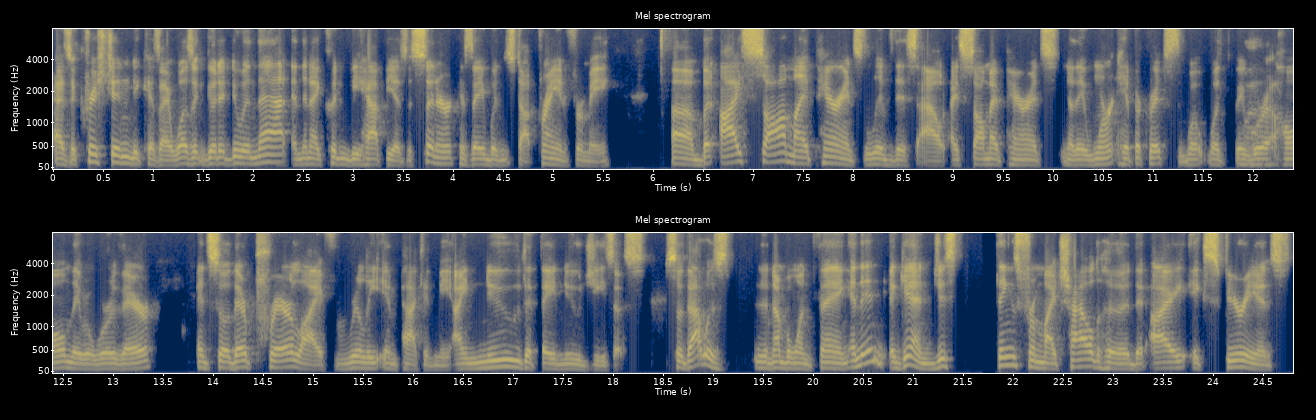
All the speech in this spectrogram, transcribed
as a Christian because I wasn't good at doing that. And then I couldn't be happy as a sinner because they wouldn't stop praying for me. Um, but I saw my parents live this out. I saw my parents, you know, they weren't hypocrites. What, what they wow. were at home, they were, were there. And so their prayer life really impacted me. I knew that they knew Jesus. So that was the number one thing. And then again, just things from my childhood that I experienced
